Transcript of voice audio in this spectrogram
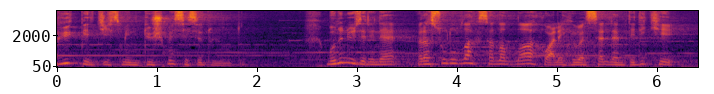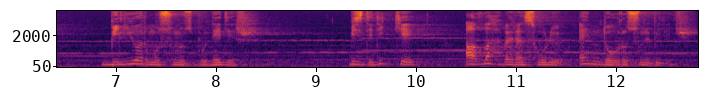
büyük bir cismin düşme sesi duyuldu. Bunun üzerine Resulullah sallallahu aleyhi ve sellem dedi ki biliyor musunuz bu nedir? Biz dedik ki Allah ve Resulü en doğrusunu bilir.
